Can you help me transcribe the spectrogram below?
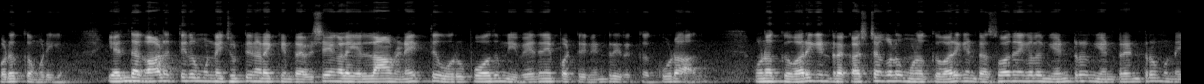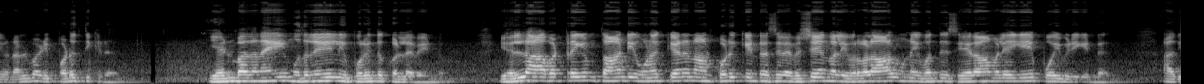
கொடுக்க முடியும். எந்த காலத்திலும் உன்னை சுற்றி நடக்கின்ற விஷயங்களை எல்லாம் நினைத்து ஒருபோதும் நீ வேதனைப்பட்டு நின்று இருக்கக்கூடாது உனக்கு வருகின்ற கஷ்டங்களும் உனக்கு வருகின்ற சோதனைகளும் என்றும் என்றென்றும் உன்னை நல்வழிப்படுத்திக்கிறது என்பதனை முதலில் நீ புரிந்து கொள்ள வேண்டும். எல்லாவற்றையும் தாண்டி உனக்கென நான் கொடுக்கின்ற சில விஷயங்கள் இவர்களால் உன்னை வந்து சேராமலேயே போய்விடுகின்றது. அது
